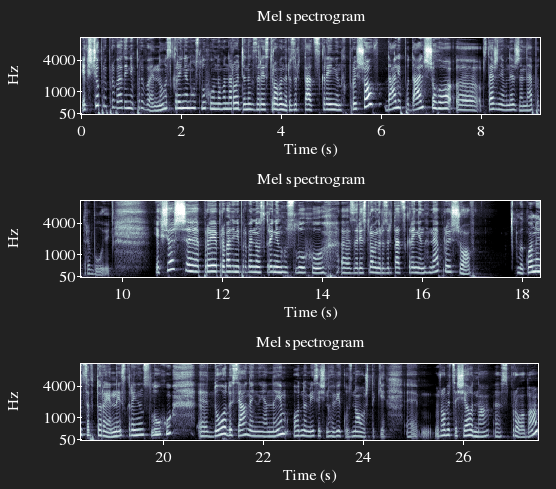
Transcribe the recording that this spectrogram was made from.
Якщо при проведенні первинного скринінгу слуху у новонароджених зареєстрований результат скринінг пройшов, далі подальшого е, обстеження вони вже не потребують. Якщо ж е, при проведенні первинного скринінгу слуху е, зареєстрований результат скринінг не пройшов, Виконується вторинний скринінг слуху е, до досягнення ним одномісячного віку. Знову ж таки, е, робиться ще одна е, спроба.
